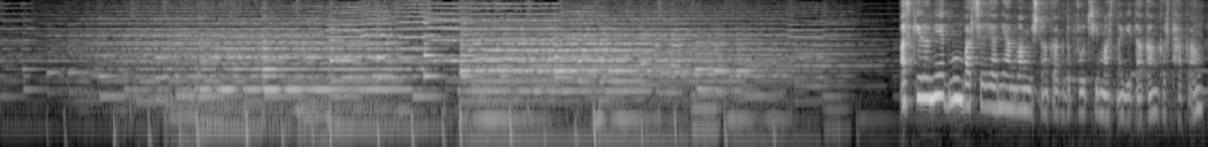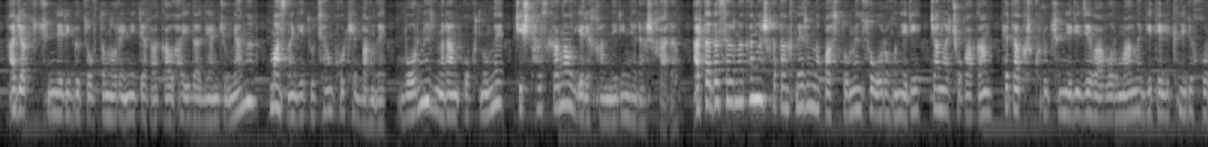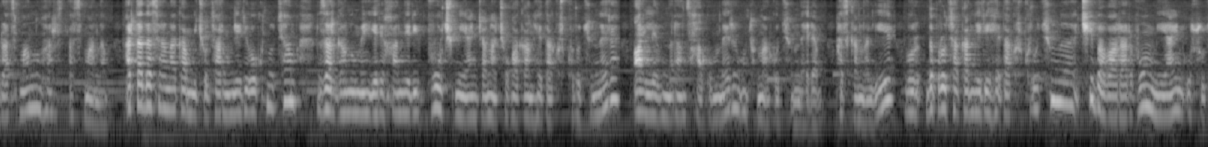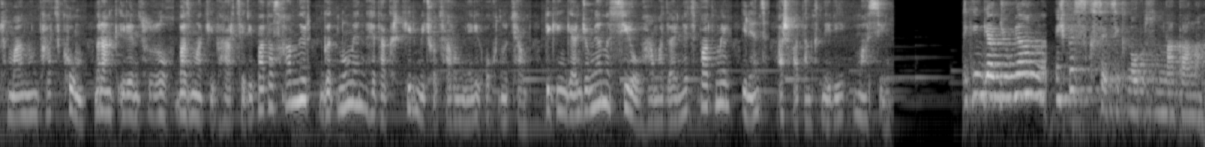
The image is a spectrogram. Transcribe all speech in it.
Ասկերանի Էդմոն Բարսեղյանի անվան միջնակարգ դպրոցի մասնագիտական կրթական աջակցությունների գծով տնօրենի տեղակալ Այդա Գանջումյանը մասնագիտությամբ հոգեբան է, որն էլ նրան օգնում է ճիշտ հասկանալ երեխաների ներաշխարը։ Արտադասարանական աշխատանքները նպաստում են սովորողների ճանաչողական հետաքրքրությունների ձևավորմանը, գիտելիքների խորացմանն ու հարստացմանը։ Արտադասարանական միջոցառումների օգնությամբ զարգանում են երեխաների ոչ միայն ճանաչողական հետաքրքրությունները, այլև նրանց հակումները հակումները ու թունակությունները։ Հասկանալի է, որ դպրոցականների հետաքրքրությունը չի բավարարվում միայն ուսուցման ընթացքում։ Նրանք իրենց ուզող բազմաթիվ հարցերի պատասխաններ գտնում են հետաքրքիր միջոցառումների օգնությամբ։ Տիկին Գանջումյանը սիրով համաձայնեց պատմել իրենց աշխատանքների մասին։ Տիկին Գանջումյան, ինչպես սկսեցիք նոր ուսումնականը։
